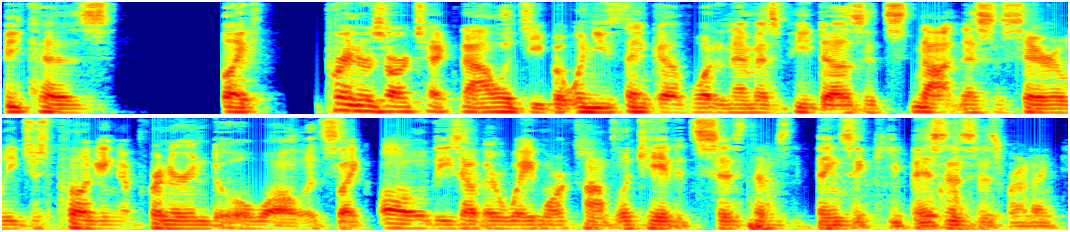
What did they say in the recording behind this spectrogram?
because like printers are technology, but when you think of what an MSP does, it's not necessarily just plugging a printer into a wall. It's like all of these other way more complicated systems and things that keep businesses running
